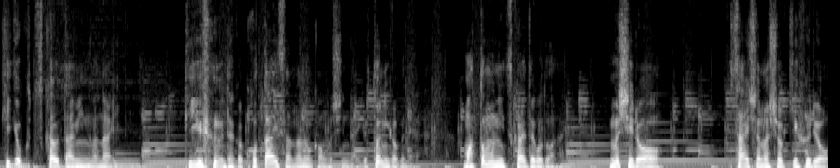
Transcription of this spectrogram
結局使うタイミングがない。っていうなんか個体差なのかもしれないけどとにかくねまともに使えたことはない。むしろ最初の初期不良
